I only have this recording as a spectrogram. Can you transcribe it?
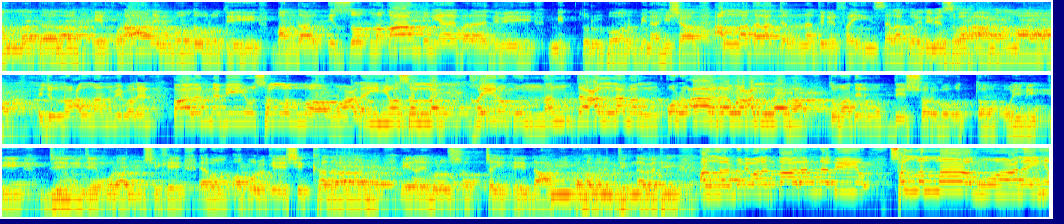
আল্লাহ তাআলা এই কোরআনের বদৌলতি বান্দার ইজ্জত মাকাম দুনিয়ায় বাড়ায় দিবে। মৃত্যুর পর বিনা হিসাব আল্লাহ তাআলা জান্নাতের ফাইসালা করে দিবে, সুবহানাল্লাহ। এই জন্য আল্লাহ নবী বলেন قال النبي صلى الله عليه وسلم خيركم من تعلم القرآن وعلمه তোমাদের মধ্যে সর্ব উত্তম ওই ব্যক্তি যে নিজে কোরআন শিখে এবং অপরকে শিক্ষা দেয় এরাই হলো সবচাইতে দামি কথা বলেন ঠিক না বেঠি আল্লাহ নবী বলেন কালান নবী সাল্লাল্লাহু আলাইহি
